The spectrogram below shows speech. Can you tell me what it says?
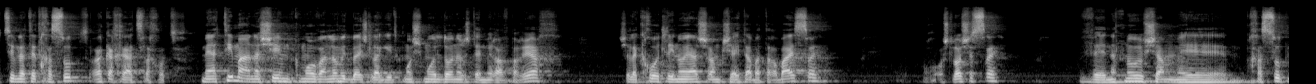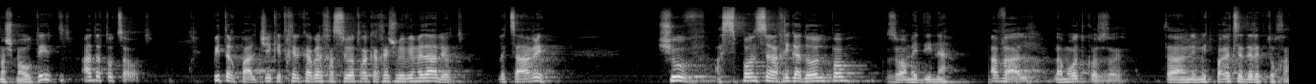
רוצים לתת חסות רק אחרי הצלחות. מעטים האנשים כמו, ואני לא מתבייש להגיד, כמו שמואל דונרשטיין מירב בריח, שלקחו את לינוי אשרם כשהייתה בת 14 או 13, ונתנו שם אה, חסות משמעותית עד התוצאות. פיטר פלצ'יק התחיל לקבל חסויות רק אחרי שהוא הביא מדליות, לצערי. שוב, הספונסר הכי גדול פה זו המדינה. אבל, למרות כל זה, אתה אני מתפרץ לדלת פתוחה.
